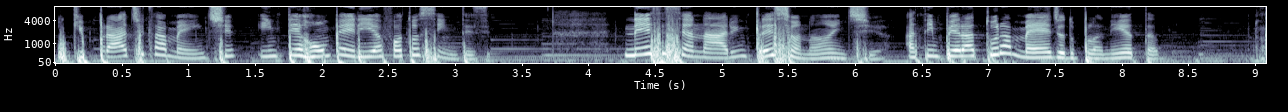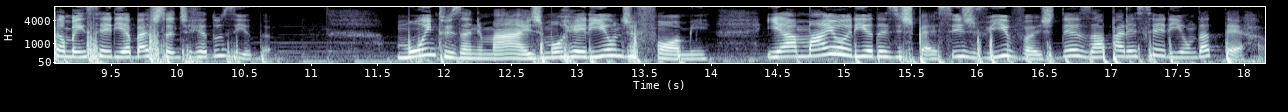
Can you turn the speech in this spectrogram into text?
o que praticamente interromperia a fotossíntese. Nesse cenário impressionante, a temperatura média do planeta também seria bastante reduzida. Muitos animais morreriam de fome e a maioria das espécies vivas desapareceriam da Terra.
